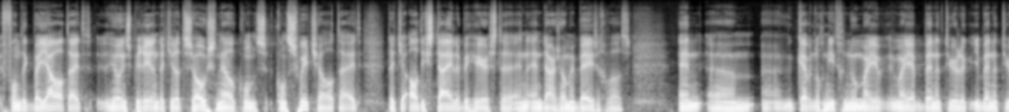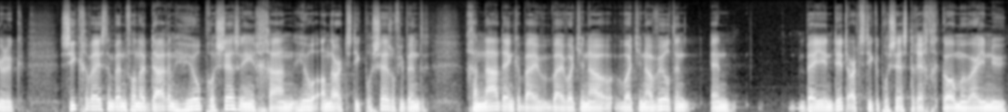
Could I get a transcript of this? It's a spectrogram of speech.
vond ik bij jou altijd heel inspirerend, dat je dat zo snel kon, kon switchen altijd. Dat je al die stijlen beheerste en, en daar zo mee bezig was. En ehm, eh, ik heb het nog niet genoemd, maar je, maar je bent natuurlijk, je bent natuurlijk ziek geweest en bent vanuit daar een heel proces ingegaan, een heel ander artistiek proces. Of je bent gaan nadenken bij, bij wat, je nou, wat je nou wilt. En, en ben je in dit artistieke proces terechtgekomen waar je nu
